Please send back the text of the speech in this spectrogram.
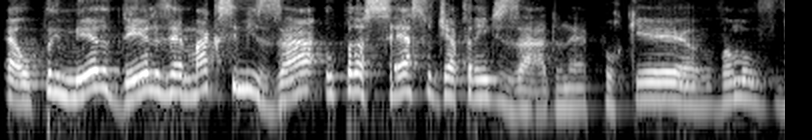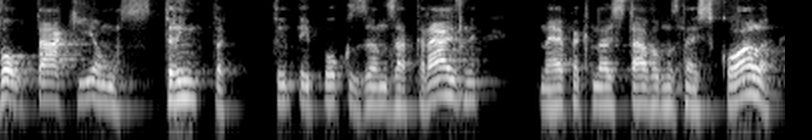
É, o primeiro deles é maximizar o processo de aprendizado, né? Porque vamos voltar aqui a uns 30, 30 e poucos anos atrás, né? Na época que nós estávamos na escola,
